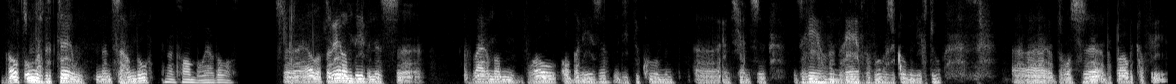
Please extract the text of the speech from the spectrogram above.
valt onder de term mensenhandel. Mensenhandel, ja, dat was het. Dus, ja, wat wij dan deden is, er waren dan vooral Albanese die toekomen in het Gentse. Ze regelen een drijver voor, ze komen hier toe. er was een bepaalde café,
